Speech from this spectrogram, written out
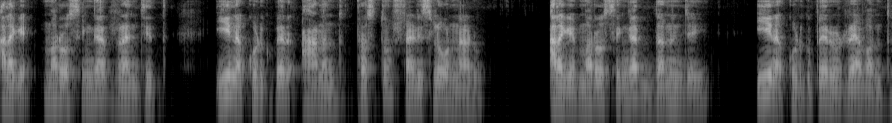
అలాగే మరో సింగర్ రంజిత్ ఈయన కొడుకు పేరు ఆనంద్ ప్రస్తుతం స్టడీస్లో ఉన్నాడు. అలాగే మరో సింగర్ ధనుంజయ్ ఈయన కొడుకు పేరు రేవంత్.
